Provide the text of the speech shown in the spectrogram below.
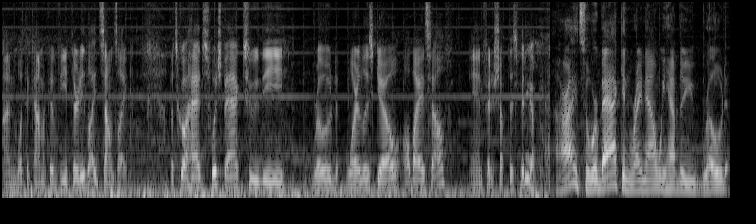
on what the Comica V30 Lite sounds like. Let's go ahead, switch back to the Rode Wireless Go all by itself and finish up this video. All right, so we're back and right now we have the Rode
